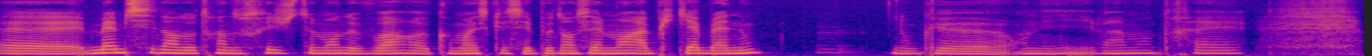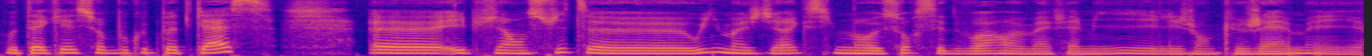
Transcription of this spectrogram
même si dans d'autres industries, justement, de voir comment est-ce que c'est potentiellement applicable à nous. Donc euh, on est vraiment très au taquet sur beaucoup de podcasts. Euh, et puis ensuite, euh, oui, moi je dirais que ce qui me ressource, c'est de voir ma famille et les gens que j'aime et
